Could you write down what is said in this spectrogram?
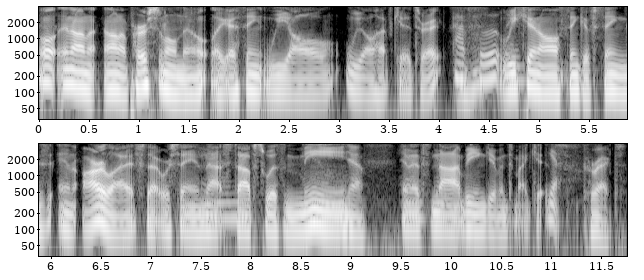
Well, and on a, on a personal note, like I think we all we all have kids, right? Absolutely. we can all think of things in our life that we're saying that And- stops with me Yeah. and And- it's not being given to my kids Yes. Correct.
